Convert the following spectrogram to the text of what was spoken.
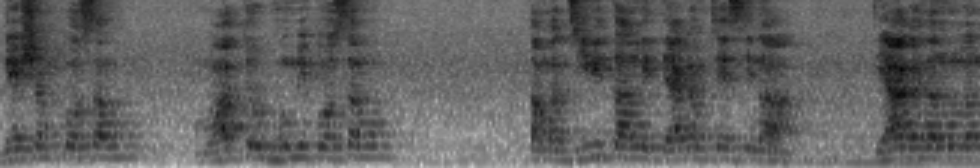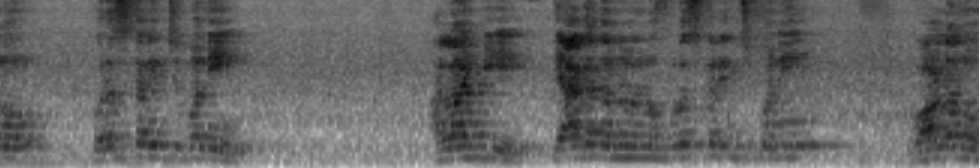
దేశం కోసం మాతృభూమి కోసం తమ జీవితాల్ని త్యాగం చేసిన త్యాగధనులను పురస్కరించుకొని అలాంటి త్యాగధనులను పురస్కరించుకొని వాళ్ళను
